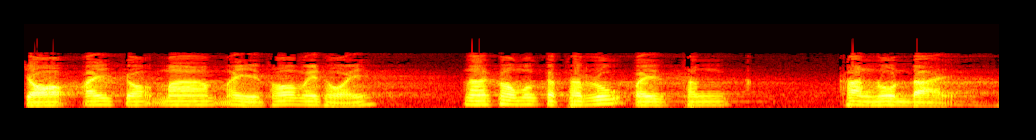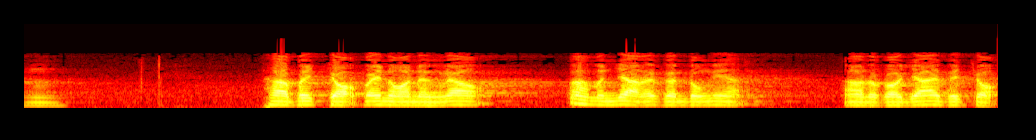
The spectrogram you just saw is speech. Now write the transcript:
เจาะไปเจาะมาไม่ท้อไม่ถอยนานเข้ามันกระทะลุไปทาง ข้างโน้นได้ถ้าไปเจาะไปหนอนหนึ่งแล้วมันยากเหลือเกินตรงเนี้ยเอาเราก็ย้ายไปเจาะ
